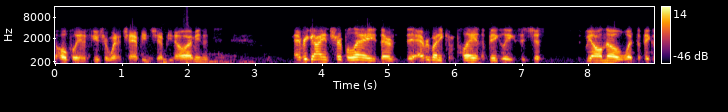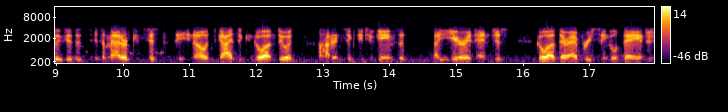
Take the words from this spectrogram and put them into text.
hopefully in the future win a championship. You know, I mean it's every guy in AAA, they're, they, everybody can play in the big leagues. It's just we all know what the big leagues is. It's, it's a matter of consistency. You know, it's guys that can go out and do it 162 games a, a year and, and just go out there every single day and just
